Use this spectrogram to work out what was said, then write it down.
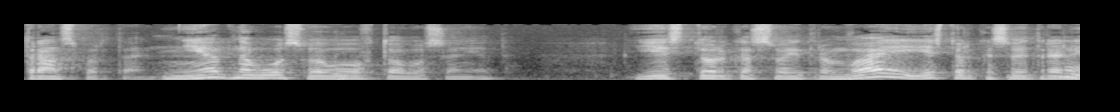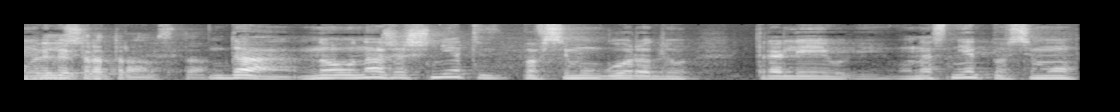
транспорта. Ни одного своего автобуса нет. Есть только свои трамваи, есть только свои троллейбусы. Ну, электротранс, да. Да, но у нас же нет по всему городу троллейбусов, у нас нет по всему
